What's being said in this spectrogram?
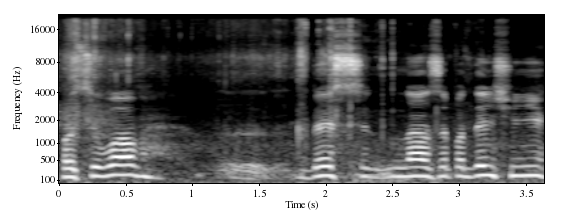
працював десь на Западенщині,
